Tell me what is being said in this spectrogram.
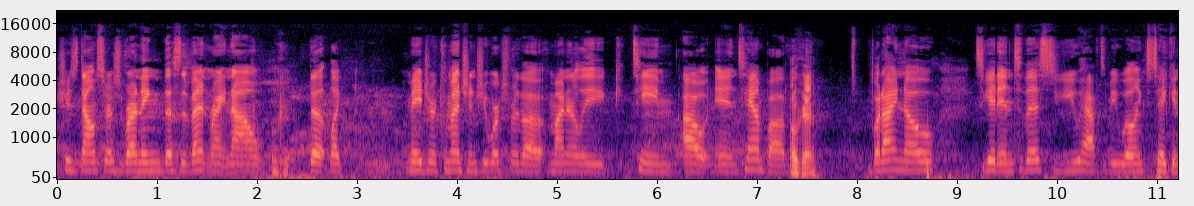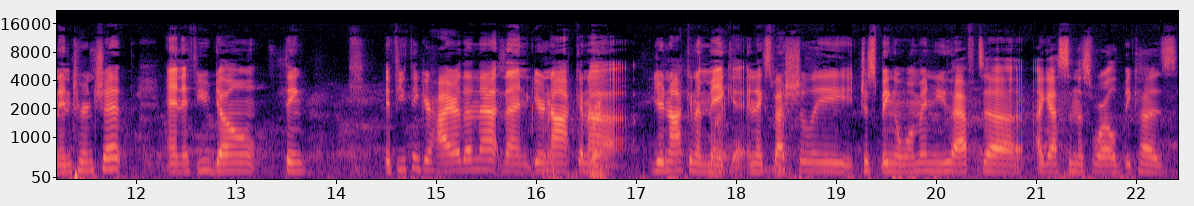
she's downstairs running this event right now. Okay. The like major convention. She works for the minor league team out in Tampa. okay, But I know to get into this, you have to be willing to take an internship, and if you don't think, if you think you're higher than that, then you're not gonna. Right. You're not gonna make Right. it, and especially just being a woman, you have to, I guess, in this world because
